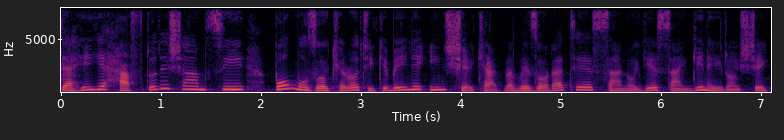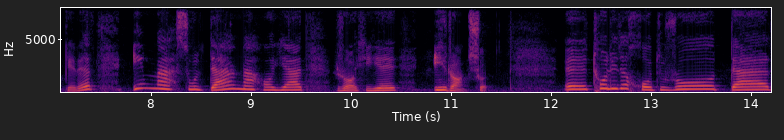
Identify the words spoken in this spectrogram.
دهه هفتاد شمسی با مذاکراتی که بین این شرکت و وزارت صنایع سنگین ایران شکل گرفت این محصول در نهایت راهی ایران شد. تولید خودرو در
